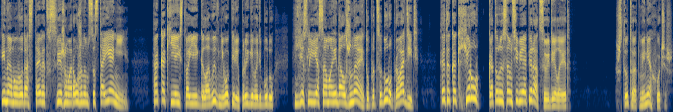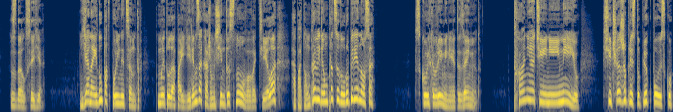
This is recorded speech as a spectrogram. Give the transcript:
и нам его доставят в свежемороженом состоянии. А как я из твоей головы в него перепрыгивать буду, если я сама и должна эту процедуру проводить? Это как хирург, который сам себе операцию делает». «Что ты от меня хочешь?» — сдался я. «Я найду подпольный центр. Мы туда поедем, закажем синтез нового тела, а потом проведем процедуру переноса». «Сколько времени это займет?» «Понятия не имею. Сейчас же приступлю к поиску.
